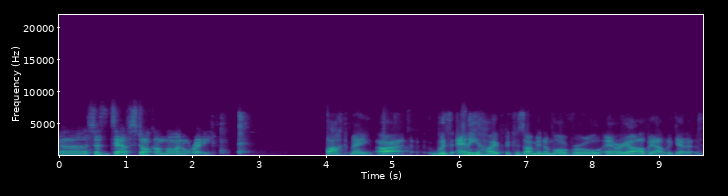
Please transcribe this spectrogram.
uh, says it's out of stock online already. Fuck me. All right. With any hope, because I'm in a more rural area, I'll be able to get it.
